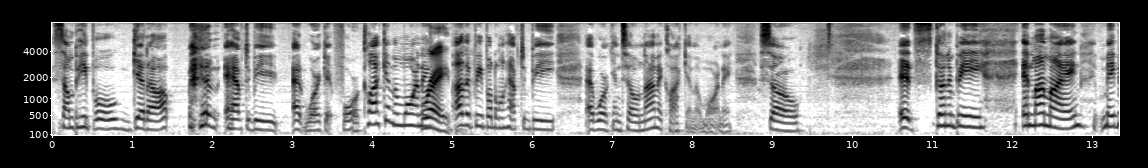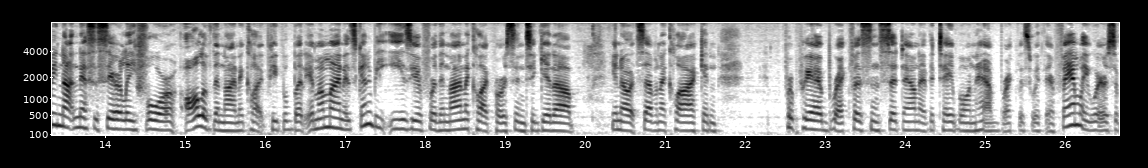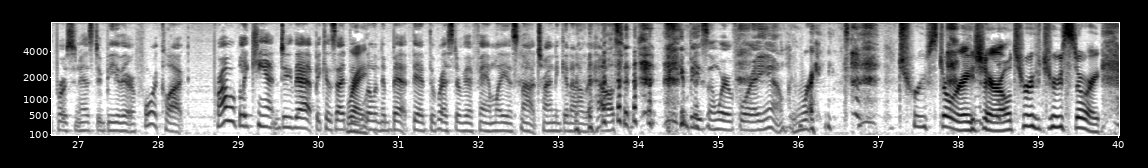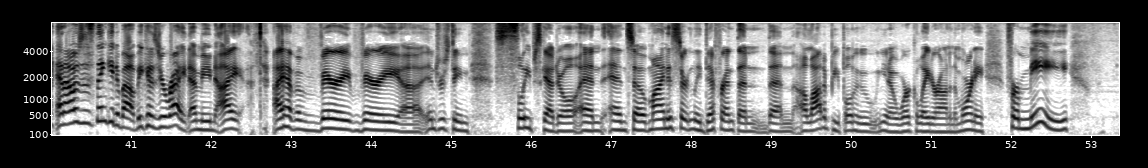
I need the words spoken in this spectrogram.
some people get up and have to be at work at four o'clock in the morning. Right. Other people don't have to be at work until nine o'clock in the morning. So it's going to be, in my mind, maybe not necessarily for all of the nine o'clock people, but in my mind, it's going to be easier for the nine o'clock person to get up, you know, at seven o'clock and prepare breakfast and sit down at the table and have breakfast with their family, whereas the person who has to be there at four o'clock probably can't do that because I'd be Right. willing to bet that the rest of their family is not trying to get out of the house and be somewhere at 4 a.m. Right. true story, Cheryl. True, true story. And I was just thinking about because you're right. I mean, I I have a very, very uh, interesting sleep schedule, and and so mine is certainly different than than a lot of people who you know work later on in the morning. For me.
